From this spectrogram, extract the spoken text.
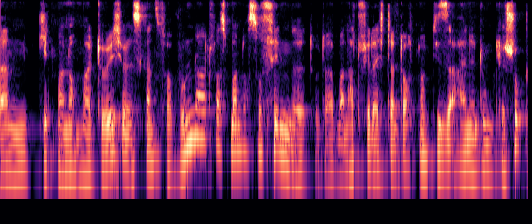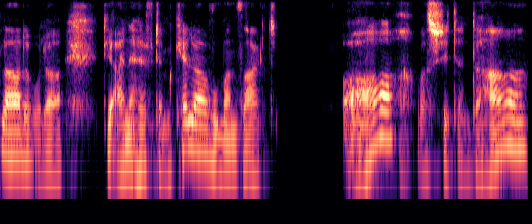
dann geht man nochmal durch und ist ganz verwundert, was man noch so findet. Oder man hat vielleicht dann doch noch diese eine dunkle Schublade oder die eine Hälfte im Keller, wo man sagt, ach, was steht denn da?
